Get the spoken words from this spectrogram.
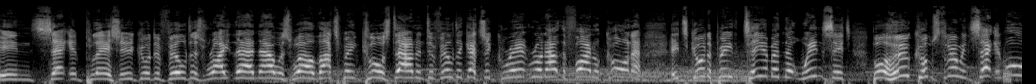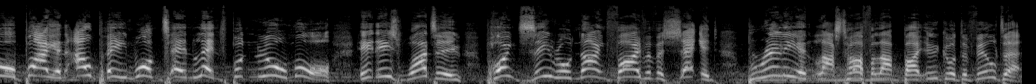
in second place. Hugo de Wilde's right there now as well. That's been closed down, and de Wilde gets a great run out the final corner. It's going to be Tiemann that wins it, but who comes through in second? Oh, by an Alpine 110 length, but no more. It is Wadoux, 0.095 of a second. Brilliant last half a lap by Hugo de Wilde.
